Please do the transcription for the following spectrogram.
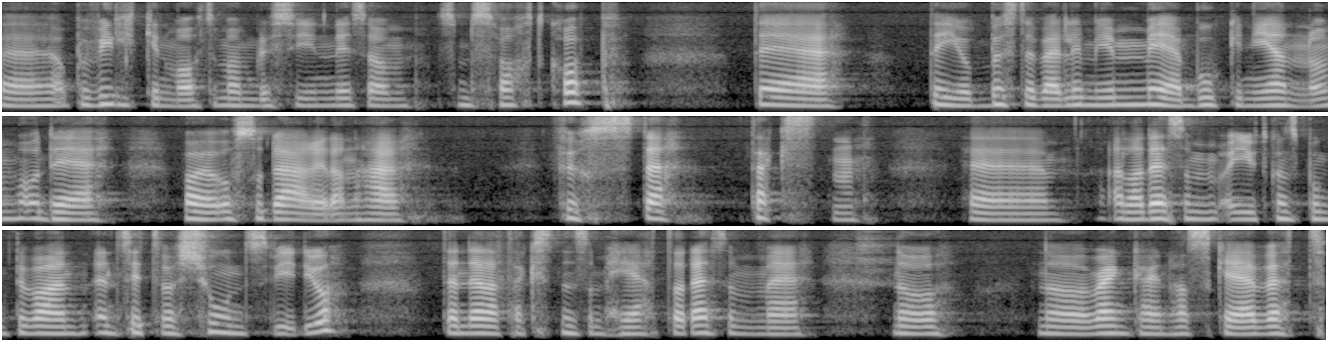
eh, og på hvilken måte man blir synlig som, som svart kropp, det, det, jobbes det veldig mye med boken igjennom. Og det var jo også der i denne her første teksten. Eh, eller det som i utgangspunktet var en, en situasjonsvideo. Den del av teksten som heter det, som er når når Rankine har skrevet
